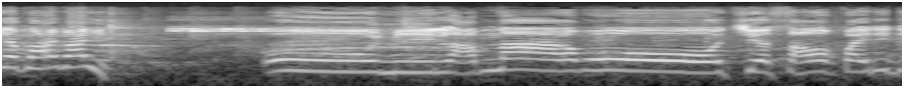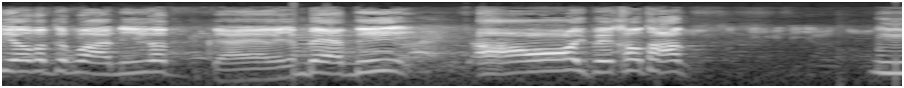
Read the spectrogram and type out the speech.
เรียบร้อยไป โอ้ยมีล้ำหน้าครับโอ้เฉียดเสาออกไปนิดเดียวครับจังหวะนี้ครับ แต่ยังแบบนี้อ้อยไปเข้าทางอื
